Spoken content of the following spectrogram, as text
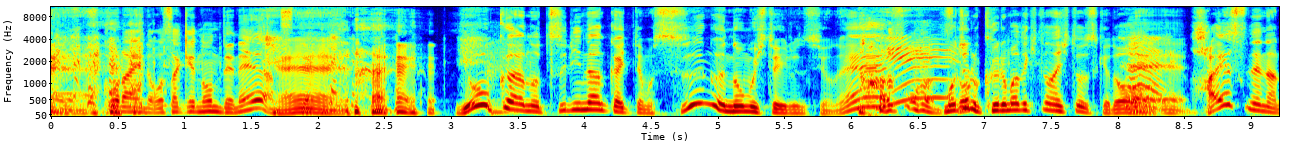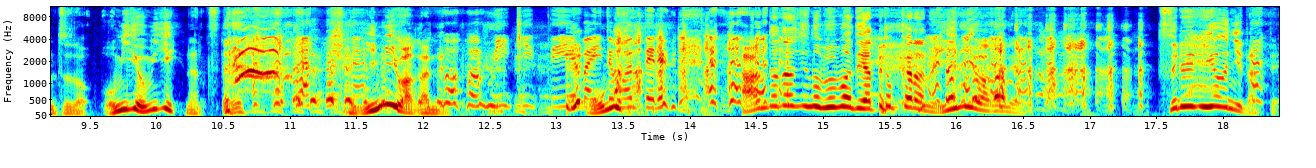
い。古来のお酒飲んでねなんつって。ええ。よくあの釣りなんか行ってもすぐ飲む人いるんですよね。もちろん車で来てない人ですけどえ「早いっすね」なんつうの「おみぎおみぎ」なんつって意味わかんない ミキって言えばいいと思ってる。あんたたちの分までやっとくからね。意味わかんない釣れるようにだって。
